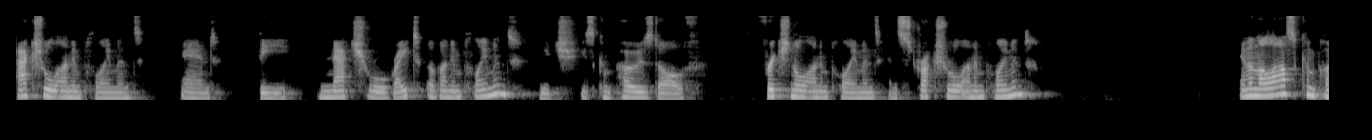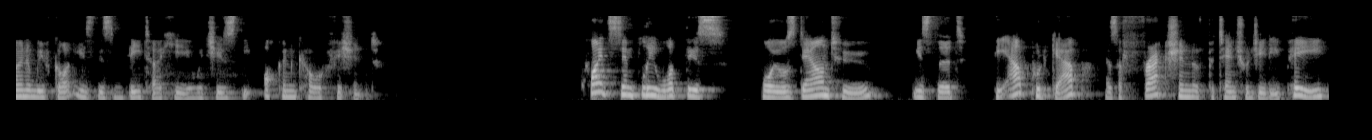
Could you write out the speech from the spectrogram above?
actual unemployment and the natural rate of unemployment, which is composed of frictional unemployment and structural unemployment. And then the last component we've got is this beta here, which is the Okun coefficient. Quite simply, what this boils down to is that the output gap as a fraction of potential GDP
